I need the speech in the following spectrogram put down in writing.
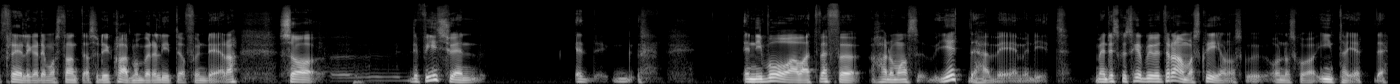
fredliga demonstranter, så det är klart man börjar lite att fundera. Så det finns ju en, ett, en nivå av att varför har de alls gett det här VM dit? Men det skulle säkert blivit ett ramaskri om de skulle, om de skulle inte ha gett det.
